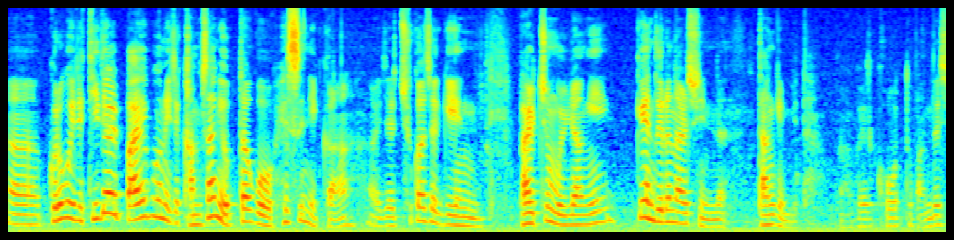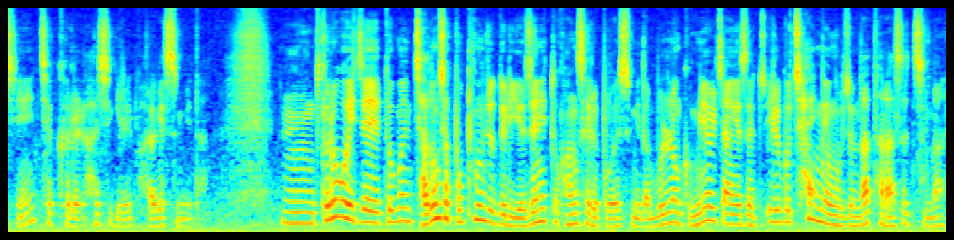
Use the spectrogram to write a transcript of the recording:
어, 그리고 이제 DDR5는 이제 감산이 없다고 했으니까 이제 추가적인 발주 물량이 꽤 늘어날 수 있는 단계입니다. 어, 그래서 그것도 반드시 체크를 하시길 바라겠습니다. 음, 그리고 이제 두 번 자동차 부품주들이 여전히 또 강세를 보였습니다. 물론 금요일장에서 일부 차익 매물이 좀 나타났었지만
